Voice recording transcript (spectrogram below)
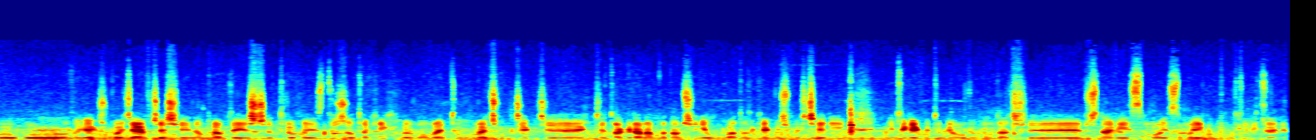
bo, bo, bo, bo tak jak już powiedziałem wcześniej, naprawdę jeszcze trochę jest dużo takich momentów w meczu, gdzie, gdzie, gdzie ta gra na nam się nie układa tak jakbyśmy chcieli i tak jakby to miało wyglądać e, przynajmniej z, moj, z mojego punktu widzenia.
